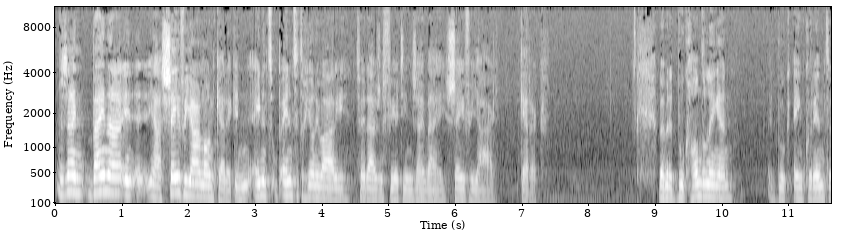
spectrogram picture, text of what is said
We zijn bijna in, ja, zeven jaar lang kerk. In, op 21 januari 2014 zijn wij zeven jaar kerk. We hebben het boek Handelingen het boek 1 Korinthe,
